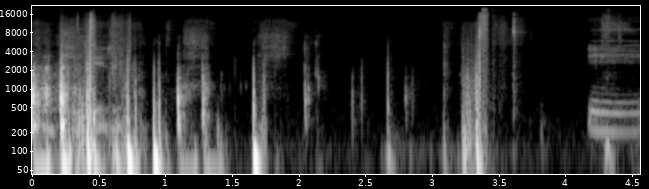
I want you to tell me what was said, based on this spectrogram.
Bakın gidelim. Ee,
